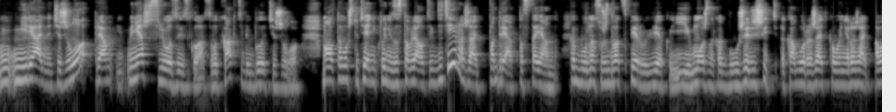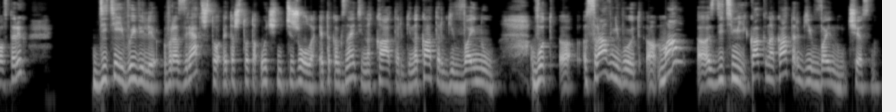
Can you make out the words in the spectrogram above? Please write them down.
нереально тяжело, прям у меня аж слезы из глаз. Вот как тебе было тяжело? Мало того, что тебя никто не заставлял этих детей рожать подряд, постоянно, как бы у нас уже 21 век, и можно как бы уже решить, кого рожать, кого не рожать. А во-вторых, детей вывели в разряд, что это что-то очень тяжелое. Это, как знаете, на каторге, на каторге в войну. Вот э, сравнивают э, мам э, с детьми, как на каторге в войну, честно.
